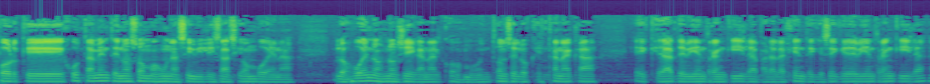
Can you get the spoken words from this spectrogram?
porque justamente no somos una civilización buena. Los buenos no llegan al cosmos. Entonces los que están acá, eh, quédate bien tranquila, para la gente que se quede bien tranquila,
